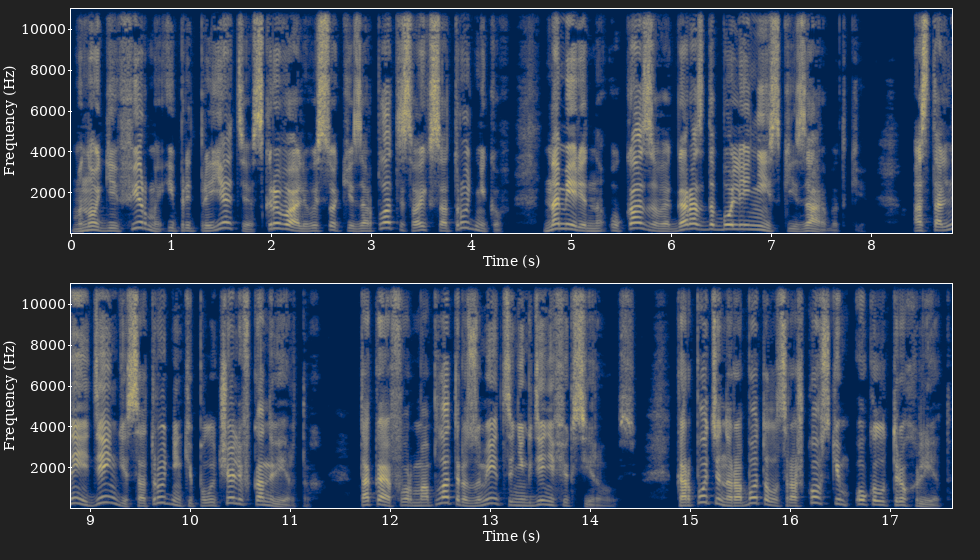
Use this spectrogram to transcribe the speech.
многие фирмы и предприятия скрывали высокие зарплаты своих сотрудников, намеренно указывая гораздо более низкие заработки. Остальные деньги сотрудники получали в конвертах. Такая форма оплаты, разумеется, нигде не фиксировалась. Карпотина работала с Рожковским около трех лет,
